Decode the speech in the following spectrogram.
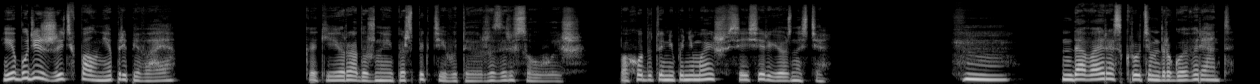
и будешь жить вполне припевая. Какие радужные перспективы ты разрисовываешь. Походу, ты не понимаешь всей серьезности. Хм, давай раскрутим другой вариант.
